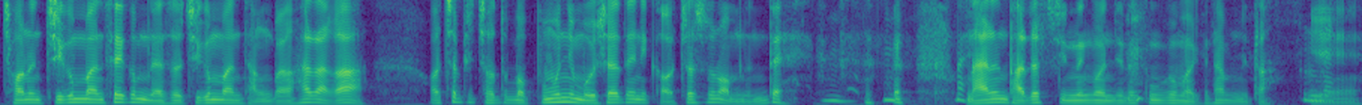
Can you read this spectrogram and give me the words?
저는 지금만 세금 내서 지금만 당방하다가 어차피 저도 뭐 부모님 모셔야 되니까 어쩔 수는 없는데 나는 받을 수 있는 건지는 궁금하긴 합니다. 네. 예.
